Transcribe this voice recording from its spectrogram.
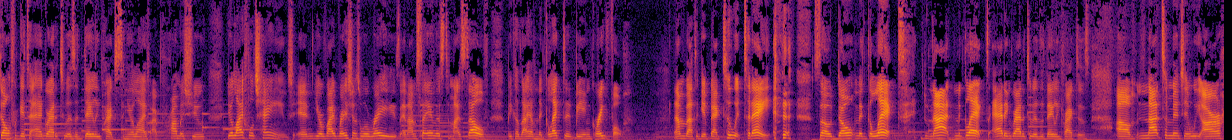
Don't forget to add gratitude as a daily practice in your life. I promise you your life will change and your vibrations will raise. And I'm saying this to myself because I have neglected being grateful. And I'm about to get back to it today. so don't neglect, do not neglect adding gratitude as a daily practice. Um, not to mention, we are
